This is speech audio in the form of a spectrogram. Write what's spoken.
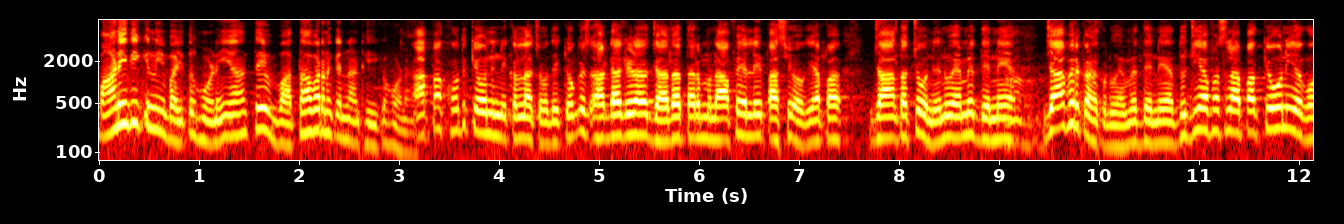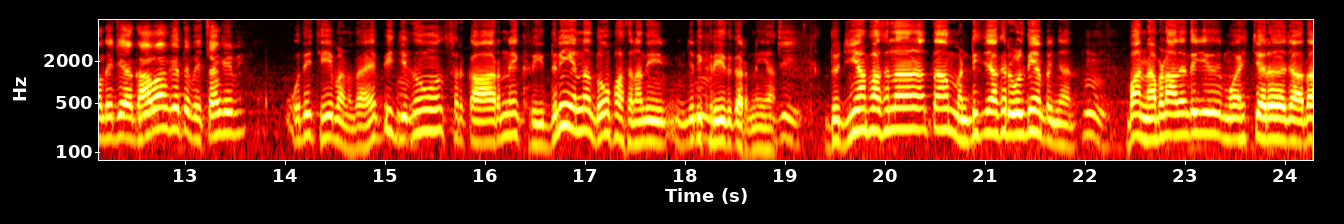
ਪਾਣੀ ਦੀ ਕਿੰਨੀ ਬਚਤ ਹੋਣੀ ਆ ਤੇ ਵਾਤਾਵਰਣ ਕਿੰਨਾ ਠੀਕ ਹੋਣਾ। ਆਪਾਂ ਖੁਦ ਕਿਉਂ ਨਹੀਂ ਨਿਕਲਣਾ ਚਾਹੁੰਦੇ? ਕਿਉਂਕਿ ਸਾਡਾ ਜਿਹੜਾ ਜ਼ਿਆਦਾਤਰ ਮੁਨਾਫੇ ਵਾਲੇ ਪਾਸੇ ਹੋ ਗਿਆ ਆਪਾਂ ਜਾਂ ਤਾਂ ਝੋਨੇ ਨੂੰ ਐਵੇਂ ਦਿੰਨੇ ਆ ਜਾਂ ਫਿਰ ਕਣਕ ਨੂੰ ਐਵੇਂ ਦਿੰਨੇ ਆ। ਦੂਜੀਆਂ ਫਸਲਾਂ ਆਪਾਂ ਕਿਉਂ ਨਹੀਂ ਉਗਾਉਂਦੇ? ਜੇ ਉਗਾਵਾਂਗੇ ਤੇ ਵੇਚਾਂਗੇ ਵੀ। ਉਹਦੇ 'ਚ ਇਹ ਬਣਦਾ ਹੈ ਵੀ ਜਦੋਂ ਸਰਕਾਰ ਨੇ ਖਰੀਦਣੀ ਇਹਨਾਂ ਦੋ ਫਸਲਾਂ ਦੀ ਜਿਹੜੀ ਖਰੀਦ ਕਰਨੀ ਆ ਦੂਜੀਆਂ ਫਸਲਾਂ ਤਾਂ ਮੰਡੀ 'ਚ ਜਾ ਕੇ ਰੁਲਦੀਆਂ ਪਈਆਂ ਬਹਾਨਾ ਬਣਾ ਦਿੰਦੇ ਜੀ ਮੋਇਸਚਰ ਜ਼ਿਆਦਾ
